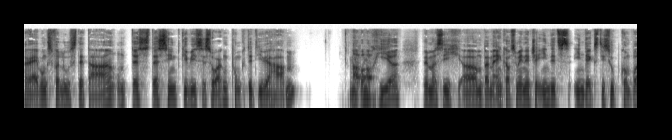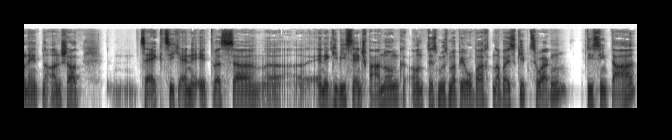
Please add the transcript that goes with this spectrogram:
Reibungsverluste da und das, das sind gewisse Sorgenpunkte, die wir haben. Aber mhm. auch hier, wenn man sich ähm, beim Einkaufsmanager-Index Index die Subkomponenten anschaut, zeigt sich eine etwas, äh, eine gewisse Entspannung und das muss man beobachten. Aber es gibt Sorgen, die sind da,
